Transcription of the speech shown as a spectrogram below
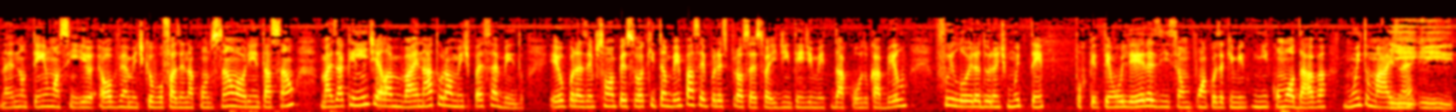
Né? Não tem um assim, eu, é obviamente que eu vou fazendo a condução, a orientação, mas a cliente ela vai naturalmente percebendo. Eu, por exemplo, sou uma pessoa que também passei por esse processo aí de entendimento da cor do cabelo. Fui loira durante muito tempo, porque tenho olheiras e isso é uma coisa que me, me incomodava muito mais, e, né? E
